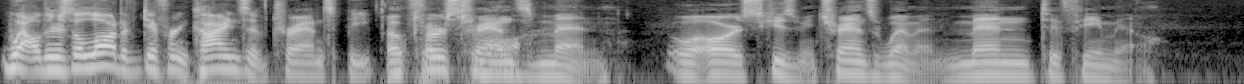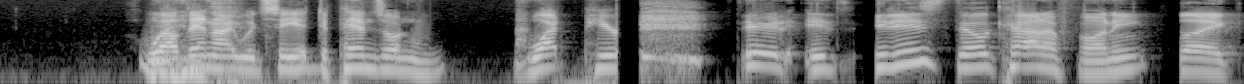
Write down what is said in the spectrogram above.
well, there's a lot of different kinds of trans people. Okay, First trans of all, men, or, or excuse me, trans women, men to female. Well, then I would say it depends on what period. Dude, it's it is still kind of funny. Like,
